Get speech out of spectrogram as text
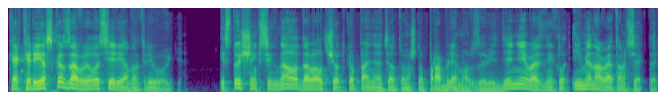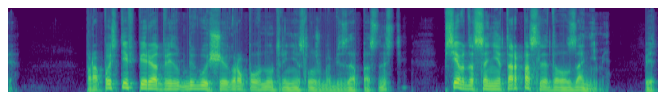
как резко завыла сирена тревоги. Источник сигнала давал четко понять о том, что проблема в заведении возникла именно в этом секторе. Пропустив вперед бегущую группу внутренней службы безопасности, псевдосанитар последовал за ними. Ведь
